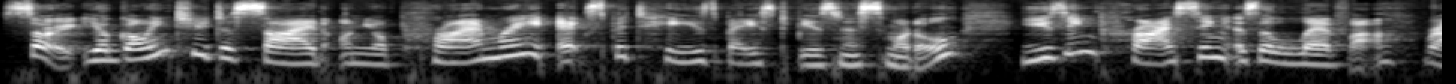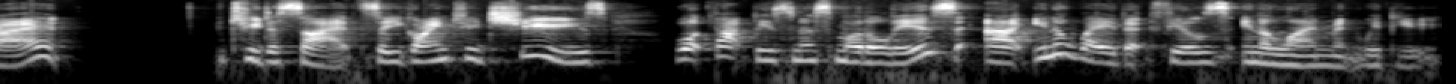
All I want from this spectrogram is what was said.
So, you're going to decide on your primary expertise based business model using pricing as a lever, right? To decide. So, you're going to choose what that business model is uh, in a way that feels in alignment with you.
